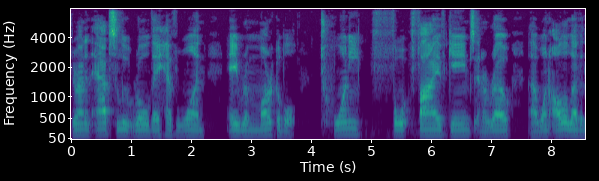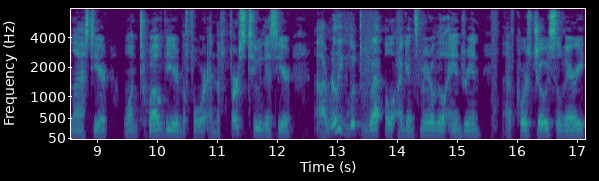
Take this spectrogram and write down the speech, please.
They're on an absolute roll. They have won a remarkable 25 games in a row. Uh, won all 11 last year, won 12 the year before, and the first two this year. Uh, really looked well against Merrillville Andrean. of course, Joey Silveri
